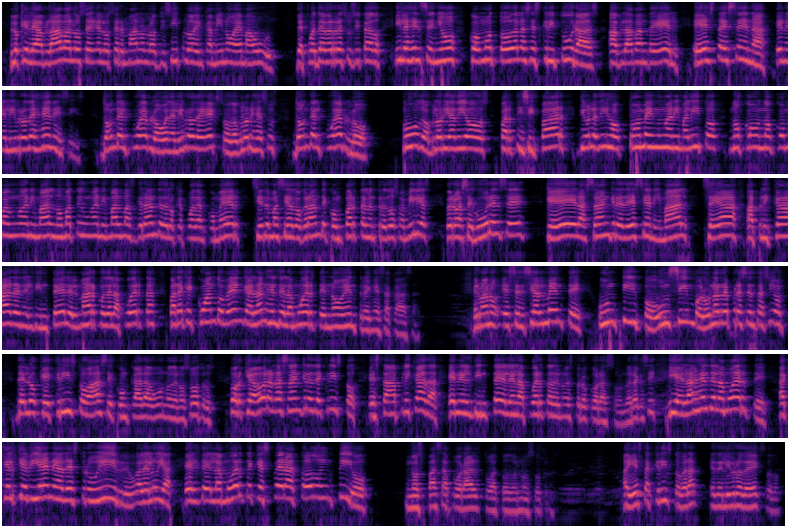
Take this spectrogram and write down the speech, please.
Lo que le hablaba a los, a los hermanos, los discípulos en camino a Emaús después de haber resucitado y les enseñó cómo todas las escrituras hablaban de él. Esta escena en el libro de Génesis, donde el pueblo, o en el libro de Éxodo, gloria a Jesús, donde el pueblo pudo, gloria a Dios, participar. Dios le dijo, tomen un animalito, no, coman un animal, no maten un animal más grande de lo que puedan comer. Si es demasiado grande, compártanlo entre dos familias, pero asegúrense que la sangre de ese animal sea aplicada en el dintel, el marco de la puerta, para que cuando venga el ángel de la muerte no entre en esa casa. Hermano, esencialmente un tipo, un símbolo, una representación de lo que Cristo hace con cada uno de nosotros. Porque ahora la sangre de Cristo está aplicada en el dintel, en la puerta de nuestro corazón. ¿Verdad que sí? Y el ángel de la muerte, aquel que viene a destruir, aleluya, el de la muerte que espera a todo impío, nos pasa por alto a todos nosotros. Ahí está Cristo, ¿verdad? En el libro de Éxodo.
